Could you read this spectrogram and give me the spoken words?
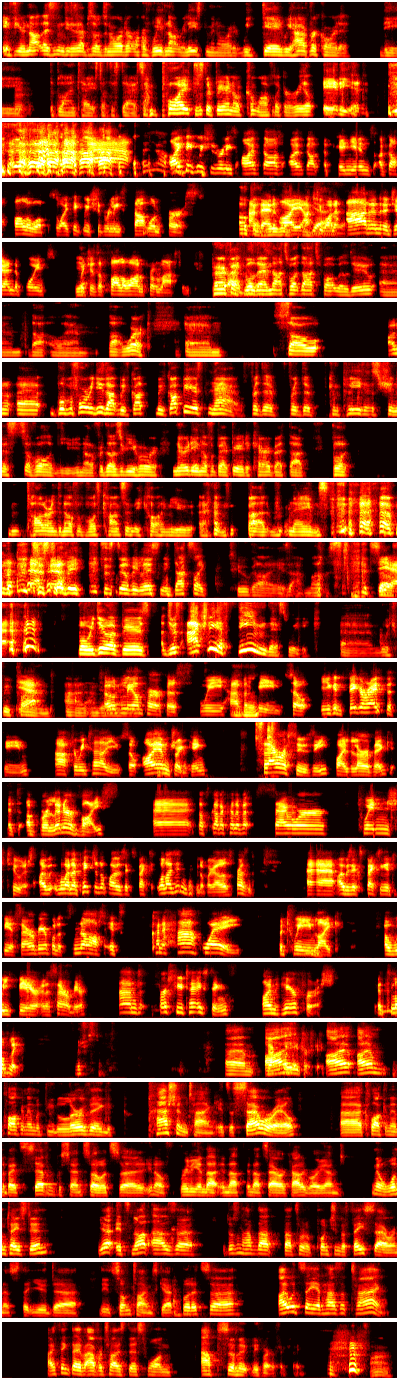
if you're not listening to these episodes in order, or if we've not released them in order, we did. We have recorded the Hmm. the blind taste of the stouts, and boy, does the beer note come off like a real idiot. I think we should release. I've got I've got opinions. I've got follow up. So I think we should release that one first, Okay, and then. I actually Yeah, want to add an agenda point, Yeah. which is a follow on from last week. Perfect. Well, then that's what that's what we'll do. Um, that'll um that'll work. Um, so I don't. Uh, but before we do that, we've got we've got beers now for the for the completitionists of all of you. You know, for those of you who are nerdy enough about beer to care about that, but tolerant enough of us constantly calling you um, bad names um, to still be to still be listening. That's like two guys at most. So yeah. but we do have beers. There's actually a theme this week, um, which we Yeah. planned. And, and totally on purpose. We have a Mhm. theme. So you can figure out the theme after we tell you. So I am drinking Sour Susie by Lervig. It's a Berliner Weiss uh, that's got a kind of a sour twinge to it. I, when I picked it up, I was expecting, well, I didn't pick it up, I got it as a present. Uh, I was expecting it to be a sour beer, but it's not. It's kind of halfway between Hmm. like a wheat beer and a sour beer. And first few tastings, I'm here for it. It's Hmm. lovely. Interesting. Um, Jack, what are you I. I I am clocking in with the Lervig Passion Tang. It's a sour ale, uh, clocking in about seven percent. So it's uh, you know really in that in that in that sour category. And you know one taste in, yeah, it's not as uh, it doesn't have that that sort of punch in the face sourness that you'd uh, you'd sometimes get, but it's uh, I would say it has a tang. I think they've advertised this one absolutely perfectly. oh,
